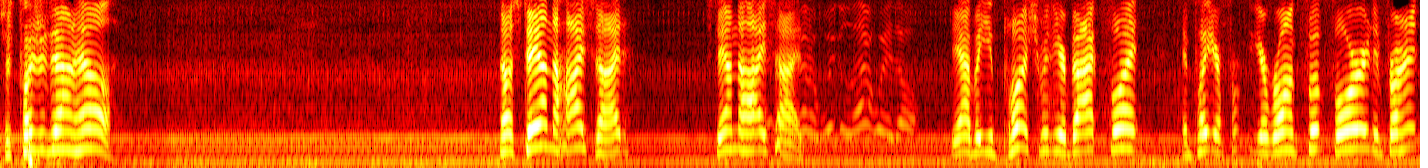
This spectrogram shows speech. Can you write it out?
Just push it downhill. No, stay on the high side. Stay on the high side. Yeah, but you push with your back foot and put your your wrong foot forward in front.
